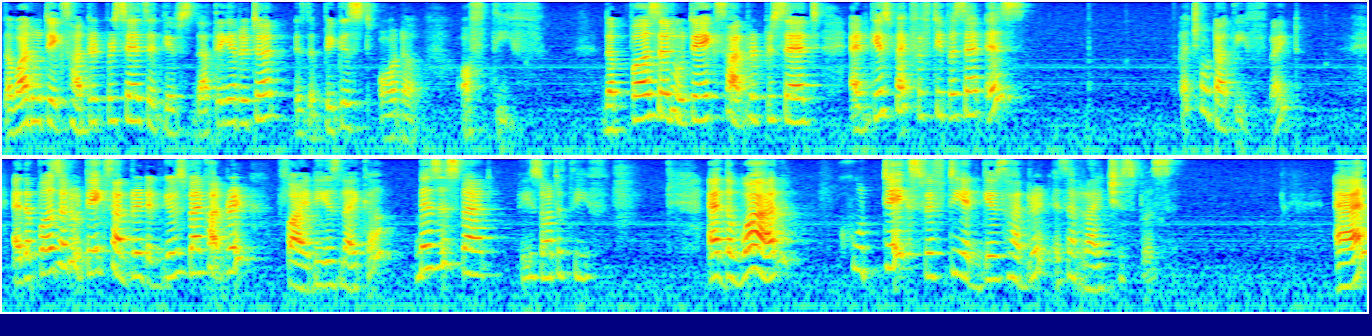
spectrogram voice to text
The one who takes 100% and gives nothing in return is the biggest order of thief. The person who takes 100% and gives back 50% is a chota thief, right? And the person who takes 100 and gives back 100, fine, he is like a businessman. He's not a thief. And the one who takes 50 and gives 100 is a righteous person. And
